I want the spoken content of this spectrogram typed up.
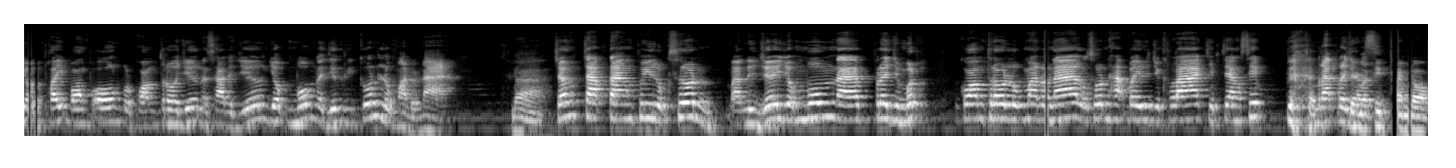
20បងប្អូនគាត់គ្រប់គ្រងយើងដោយសារតែយើងយកមុំដែលយើងរីកគុណលោកម៉ាដូណាបាទអញ្ចឹងចាប់តាំងពីលោកស្រុនបាននិយាយយកមុំដែលប្រិយមិត្តគ្រប់គ្រងលោកម៉ាដូណាលោកស្រុនហាក់បីដូចជាខ្លាចជាផ្ទាំងស៊ីបសម្រាប់ប្រិយមិត្តស៊ីបតែម្ដង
